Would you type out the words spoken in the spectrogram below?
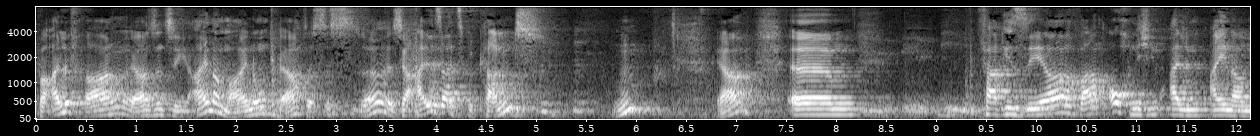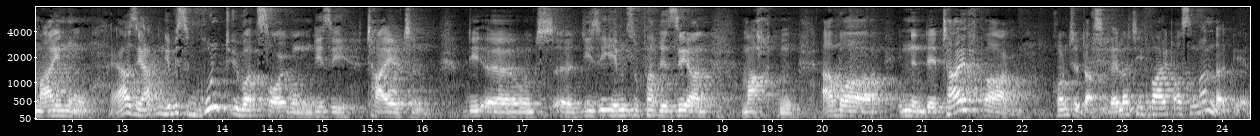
bei alle Fragen, ja, sind sie einer Meinung, ja, das ist, ja, ist ja allseits bekannt. Hm? Ja, ähm, Pharisäer waren auch nicht in allem einer Meinung. Ja, sie hatten gewisse Grundüberzeugungen, die sie teilten die, äh, und äh, die sie eben zu Pharisäern machten. Aber in den Detailfragen konnte das relativ weit auseinandergehen.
